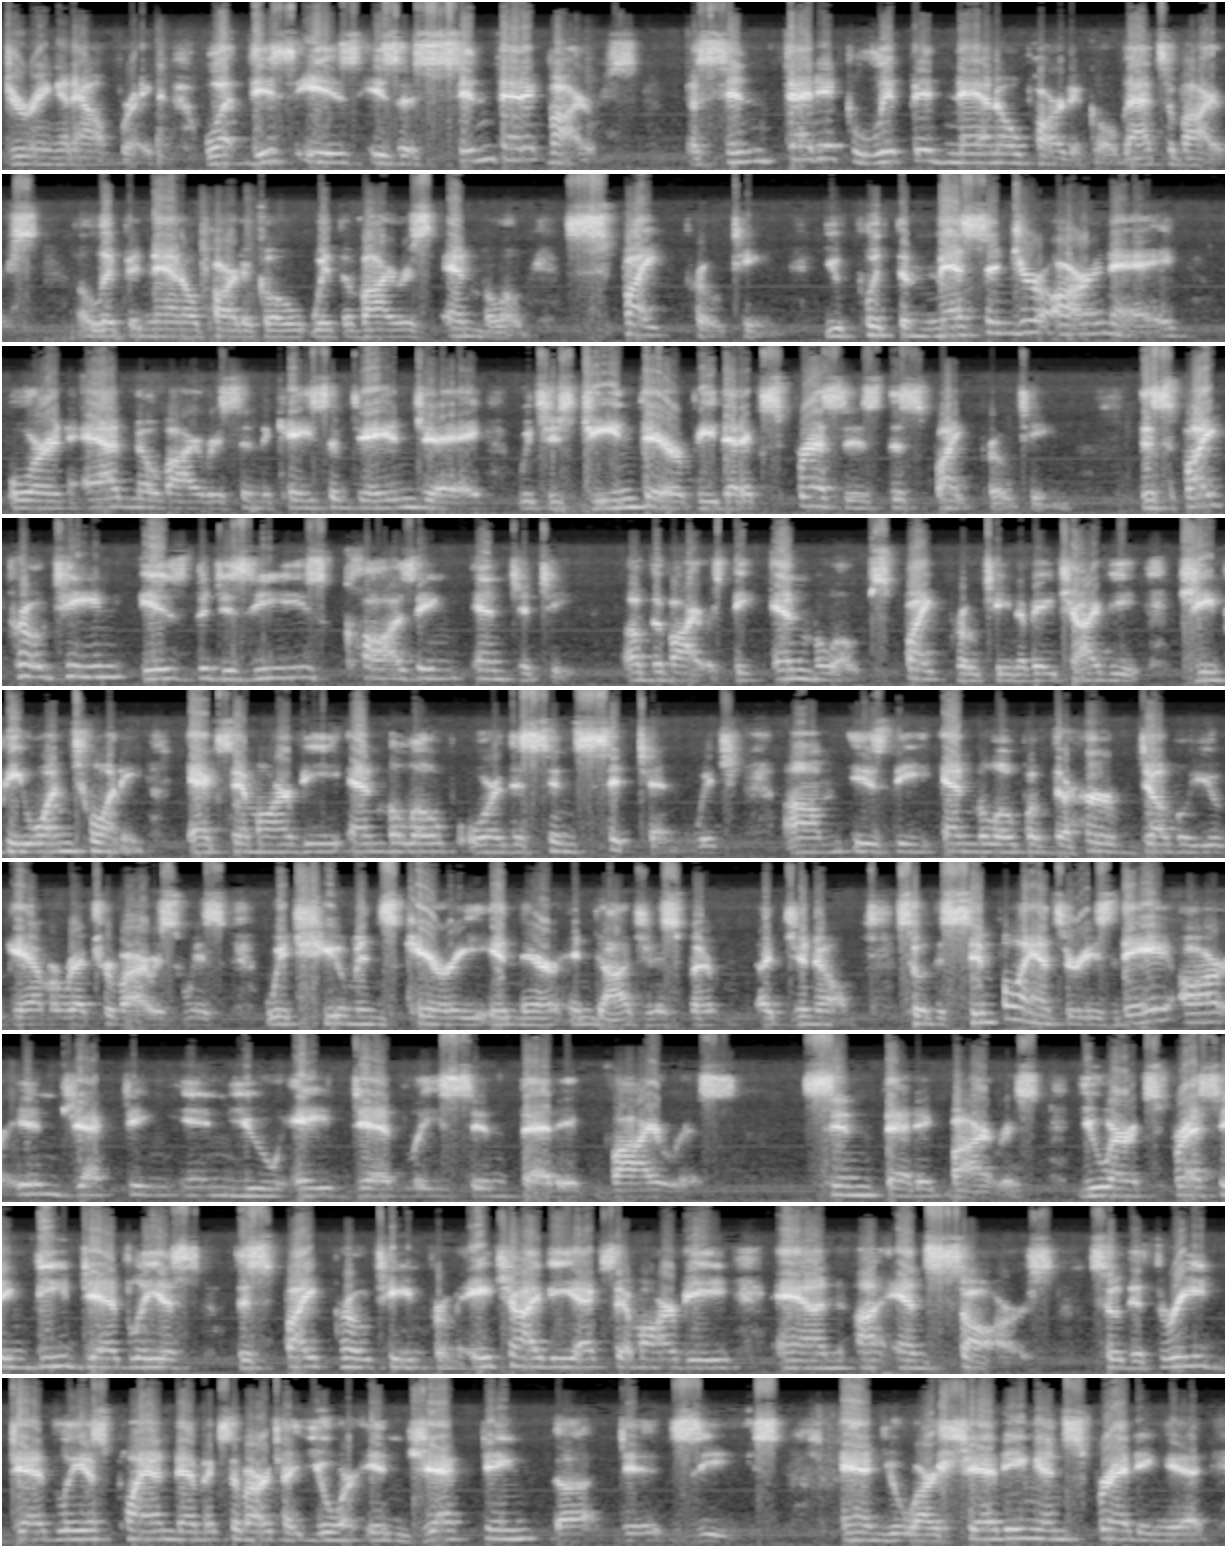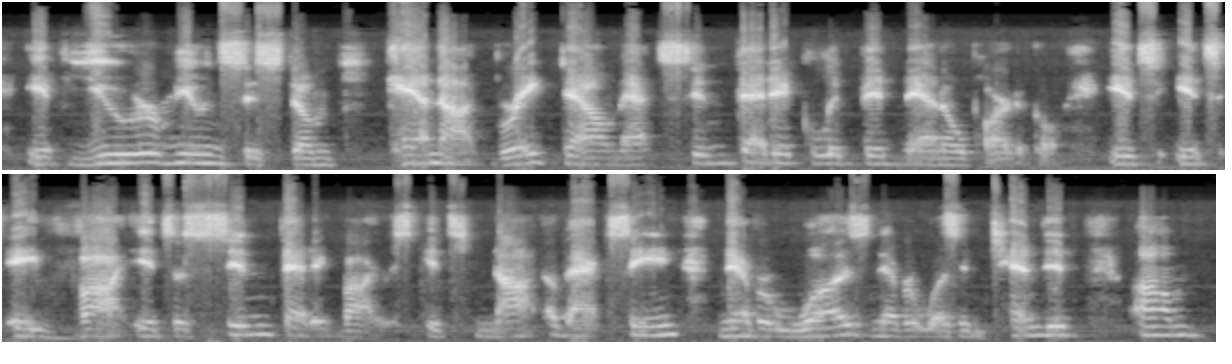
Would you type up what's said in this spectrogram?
during an outbreak. What this is is a synthetic virus. A synthetic lipid nanoparticle, that's a virus. A lipid nanoparticle with a virus envelope. Spike protein. You put the messenger RNA or an adenovirus in the case of J&J, which is gene therapy that expresses the spike protein. The spike protein is the disease causing entity of the virus, the envelope spike protein of HIV, GP120, XMRV envelope, or the syncytin, which um, is the envelope of the HERV W gamma retrovirus, which, which humans carry in their endogenous uh, genome. So the simple answer is they are injecting in you a deadly synthetic virus synthetic virus. You are expressing the deadliest, the spike protein from HIV, XMRV, and uh, and SARS. So the three deadliest pandemics of our time. You are injecting the disease, and you are shedding and spreading it if your immune system cannot break down that synthetic lipid nanoparticle. It's it's a vi- it's a synthetic virus. It's not a vaccine. Never was. Never was intended. Um,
